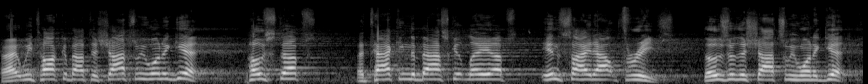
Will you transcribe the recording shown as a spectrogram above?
All right, we talk about the shots we want to get post ups, attacking the basket layups, inside out threes. Those are the shots we want to get.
